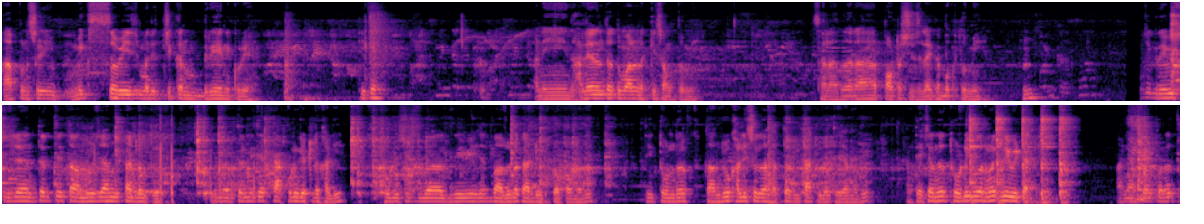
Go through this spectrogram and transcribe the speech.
आपण सगळी मिक्स वेजमध्ये चिकन बिर्याणी करूया. ठीक आहे? आणि झाल्यानंतर तुम्हाला नक्की सांगतो मी. चला जरा पावटा शिजलाय का बघतो मी. जे ग्रेव्ही शिजल्यानंतर ते तांदूळ जे आम्ही काढलं होतं नंतर मी ते टाकून घेतलं खाली. थोडीशी ग्रेव्ही याच्यात बाजूला काढली होती टोपामध्ये. ती तोंड तांदूळ खाली सगळं हातात टाकलं त्याच्यामध्ये आणि त्याच्यानंतर थोडी वरनं ग्रेव्ही टाकली. आणि आपण परत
